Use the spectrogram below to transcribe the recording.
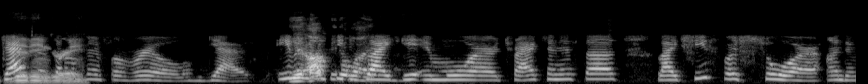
Jazmine Vivian Green. Sullivan for real, yes. Even Yeah, though she's like- like, getting more traction and stuff, like she's for sure under.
